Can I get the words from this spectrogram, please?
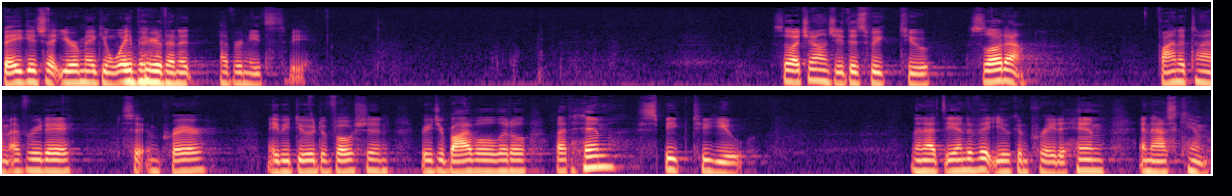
baggage that you're making way bigger than it ever needs to be. So I challenge you this week to slow down. Find a time every day to sit in prayer, maybe do a devotion, read your Bible a little. Let Him speak to you. Then at the end of it, you can pray to Him and ask Him.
